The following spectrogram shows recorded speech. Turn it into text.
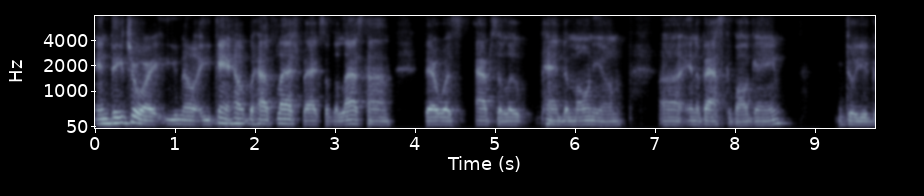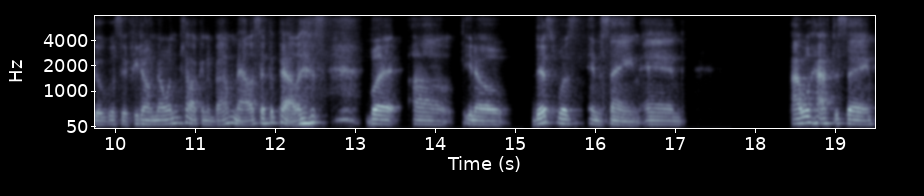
in Detroit, you know, you can't help but have flashbacks of the last time there was absolute pandemonium uh, in a basketball game. Do your Googles if you don't know what I'm talking about. Malice at the Palace. but, uh, you know, this was insane. And I will have to say,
